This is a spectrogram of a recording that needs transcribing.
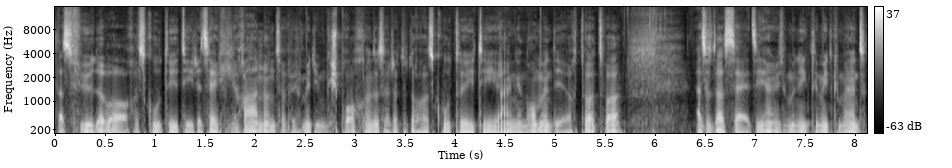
Das führt aber auch als gute Idee tatsächlich auch an und habe ich mit ihm gesprochen und das hat er dort auch als gute Idee angenommen, der auch dort war. Also das sei jetzt eher nicht unbedingt damit gemeint.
